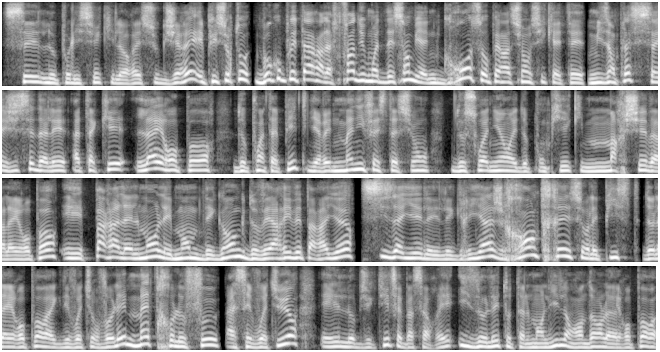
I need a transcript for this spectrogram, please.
C'est le policier qui l'aurait suggéré. Et puis surtout, beaucoup plus tard, à la fin du mois de décembre, il y a une grosse opération aussi qui a été mise en place. Il s'agissait d'aller attaquer l'aéroport de Pointe-à-Pitre. Il y avait une manifestation manifestation de soignants et de pompiers qui marchaient vers l'aéroport. Et parallèlement, les membres des gangs devaient arriver par ailleurs, cisailler les, grillages, rentrer sur les pistes de l'aéroport avec des voitures volées, mettre le feu à ces voitures. Et l'objectif, eh ben, ça aurait isolé totalement l'île en rendant l'aéroport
